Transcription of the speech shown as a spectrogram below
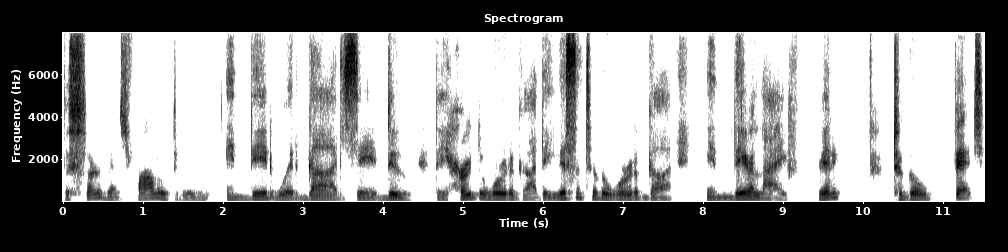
the servants followed through and did what God said do. They heard the word of God, they listened to the word of God in their life, ready? To go fetch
